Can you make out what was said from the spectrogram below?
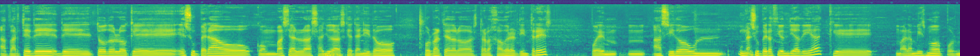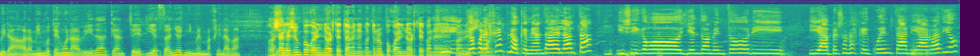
aparte de, de todo lo que he superado con base a las ayudas que he tenido por parte de los trabajadores de Intres, pues mm, ha sido un- una superación día a día que ahora mismo, pues mira, ahora mismo tengo una vida que hace 10 años ni me imaginaba. O sea que es un poco el norte también, encontrar un poco el norte con el... Sí, con yo eso. por ejemplo, que me han dado el alta y sigo yendo a mentor y, y a personas que cuentan y a radio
